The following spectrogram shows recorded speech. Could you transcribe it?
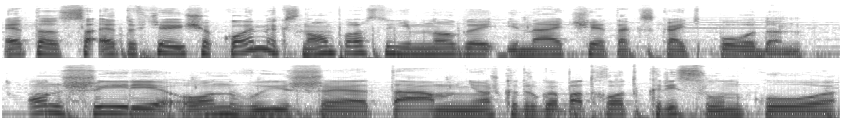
это, это все еще комикс, но он просто немного иначе, так сказать, подан. Он шире, он выше, там немножко другой подход к рисунку,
